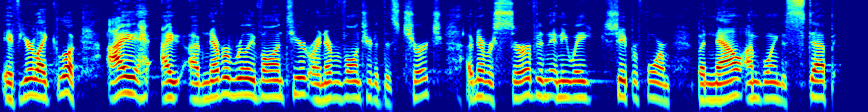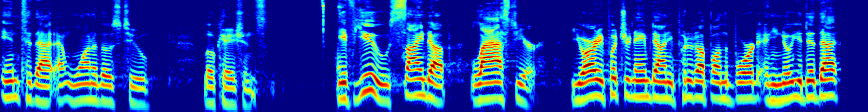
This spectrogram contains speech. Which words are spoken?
If you're like, look, I, I, I've never really volunteered or I never volunteered at this church. I've never served in any way, shape, or form. But now I'm going to step into that at one of those two locations. If you signed up last year, you already put your name down, you put it up on the board, and you know you did that.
